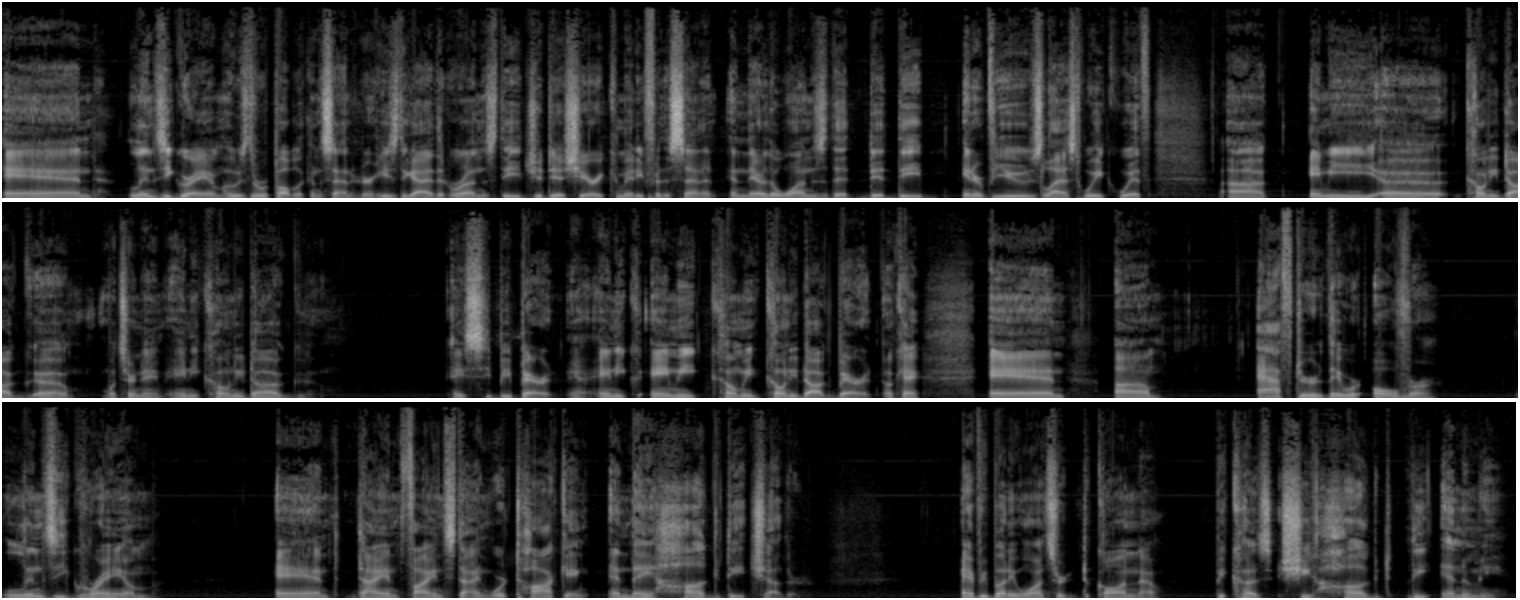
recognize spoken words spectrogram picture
And Lindsey Graham, who's the Republican senator, he's the guy that runs the Judiciary Committee for the Senate, and they're the ones that did the interviews last week with uh, Amy uh, Coney Dog. Uh, what's her name? Amy Coney Dog. ACB Barrett, yeah, Amy, Amy Coney, Coney Dog Barrett, okay? And um, after they were over, Lindsey Graham and Dianne Feinstein were talking and they hugged each other. Everybody wants her gone now because she hugged the enemy.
